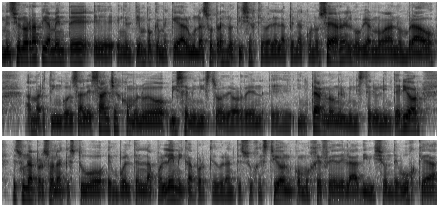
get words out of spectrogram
menciono rápidamente eh, en el tiempo que me queda algunas otras noticias que vale la pena conocer. El gobierno ha nombrado a Martín González Sánchez como nuevo viceministro de Orden eh, Interno en el Ministerio del Interior. Es una persona que estuvo envuelta en la polémica porque durante su gestión como jefe de la División de Búsqueda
